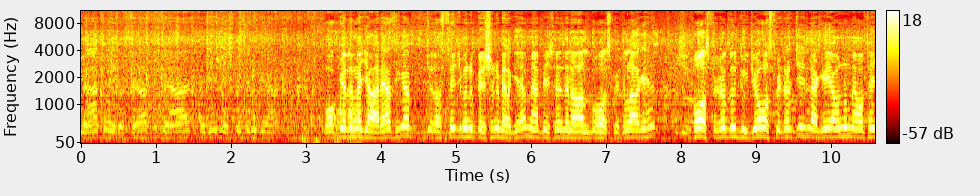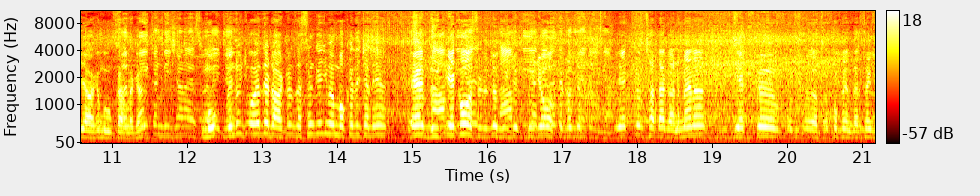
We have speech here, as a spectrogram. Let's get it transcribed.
ਮੈਂ ਤੁਹਾਨੂੰ ਦੱਸਿਆ ਕਿ ਮੈਂ ਅਜੇ ਮੌਕੇ ਤੇ ਨਹੀਂ ਗਿਆ ਮੌਕੇ ਤੇ ਮੈਂ ਜਾ ਰਿਹਾ ਸੀਗਾ ਜੋ ਰਸਤੇ 'ਚ ਮੈਨੂੰ ਪੇਸ਼ੈਂਟ ਮਿਲ ਗਿਆ। ਮੈਂ ਪੇਸ਼ੈਂਟ ਦੇ ਨਾਲ ਹਸਪੀਟਲ ਆ ਗਿਆ। ਹਸਪੀਟਲ ਤੋਂ ਦੂਜੇ ਹਸਪੀਟਲ 'ਚ ਲੈ ਗਏ ਆ ਉਹਨੂੰ ਮੈਂ ਉੱਥੇ ਜਾ ਕੇ ਮੂਵ ਕਰਨ ਲੱਗਾ। ਮੈਨੂੰ ਉਹ ਤੇ ਡਾਕਟਰ ਦੱਸਣਗੇ ਜੀ ਮੈਂ ਮੌਕੇ ਤੇ ਚੱਲਿਆ। ਇਹ ਦੂ- ਇੱਕ ਹਸਪੀਟਲ ਤੋਂ ਦੂਜੇ ਹਸਪੀਟਲ 'ਚ ਇੱਕ ਸਾਡਾ ਗਨਮੈਨ ਇੱਕ ਭੁਪਿੰਦਰ ਸਿੰਘ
